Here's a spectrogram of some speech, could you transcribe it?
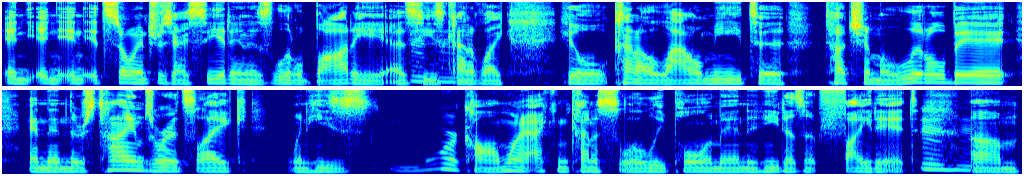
and, and and it's so interesting. I see it in his little body as he's kind of like he'll kind of allow me to touch him a little bit. And then there's times where it's like when he's more calm where i can kind of slowly pull him in and he doesn't fight it um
